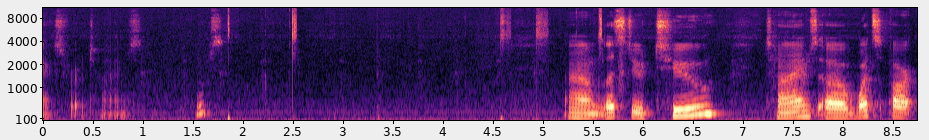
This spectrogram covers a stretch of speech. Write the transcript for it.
x for times. Oops. Um, let's do 2 times, uh, what's our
